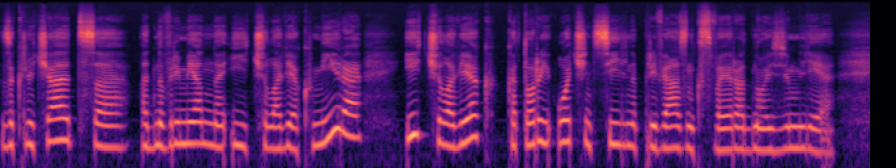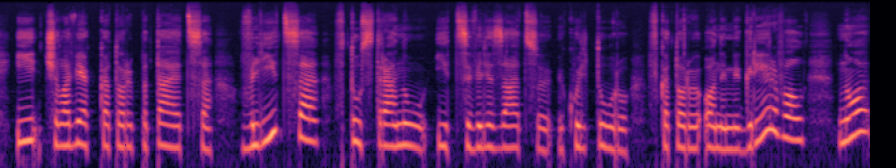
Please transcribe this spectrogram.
заключаются одновременно и человек мира, и человек, который очень сильно привязан к своей родной земле, и человек, который пытается влиться в ту страну и цивилизацию и культуру, в которую он эмигрировал, но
